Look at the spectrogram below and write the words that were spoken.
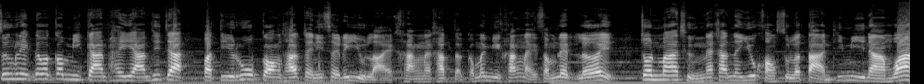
ซึ่งเรียกได้ว่าก็มีการพยายามที่จะปฏิรูปกองทัพจานิซรีอยู่หลายครั้งนะครับแต่ก็ไม่มีครั้งไหนสำเร็จเลย จนมาถึงนะครับในยุคของสุลต่านที่มีนามว่า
